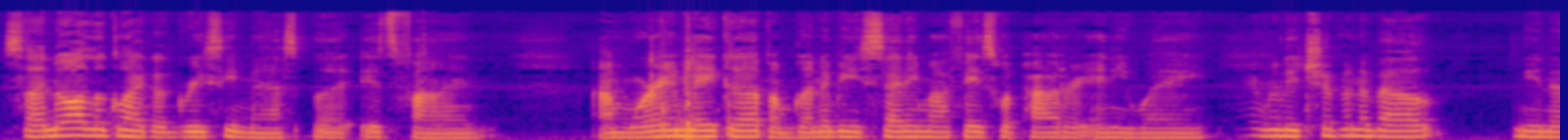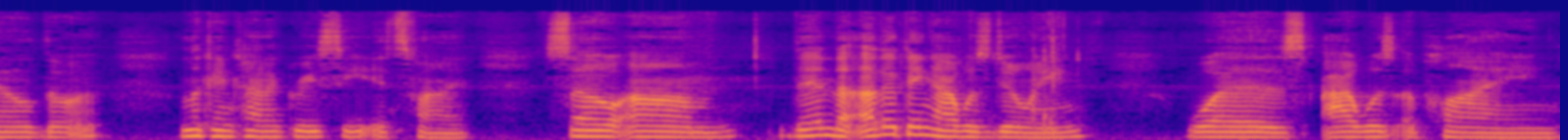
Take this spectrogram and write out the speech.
So I know I look like a greasy mess, but it's fine. I'm wearing makeup. I'm going to be setting my face with powder anyway. I'm really tripping about, you know, the looking kind of greasy. It's fine. So um, then the other thing I was doing was I was applying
